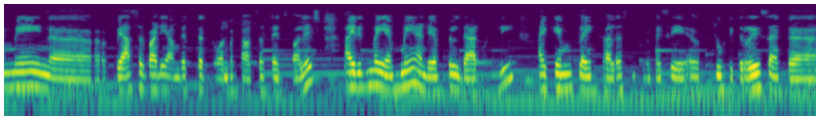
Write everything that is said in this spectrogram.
MA in uh, Vyasarpadi Ambedkar Government Arts and Science College. I did my MA and MPhil there only. I came flying colors my say uh, two degrees and uh,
